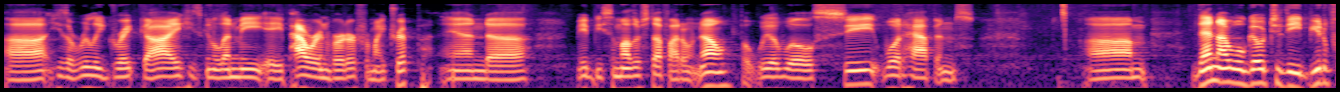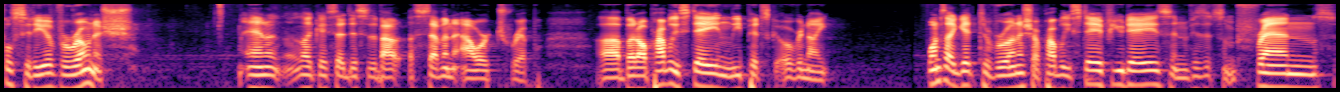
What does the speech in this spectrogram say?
Uh, he's a really great guy. He's going to lend me a power inverter for my trip and uh, maybe some other stuff. I don't know, but we will see what happens. Um, then I will go to the beautiful city of Voronezh. And uh, like I said, this is about a seven hour trip. Uh, but I'll probably stay in Lipetsk overnight once I get to Voronezh, I'll probably stay a few days and visit some friends,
